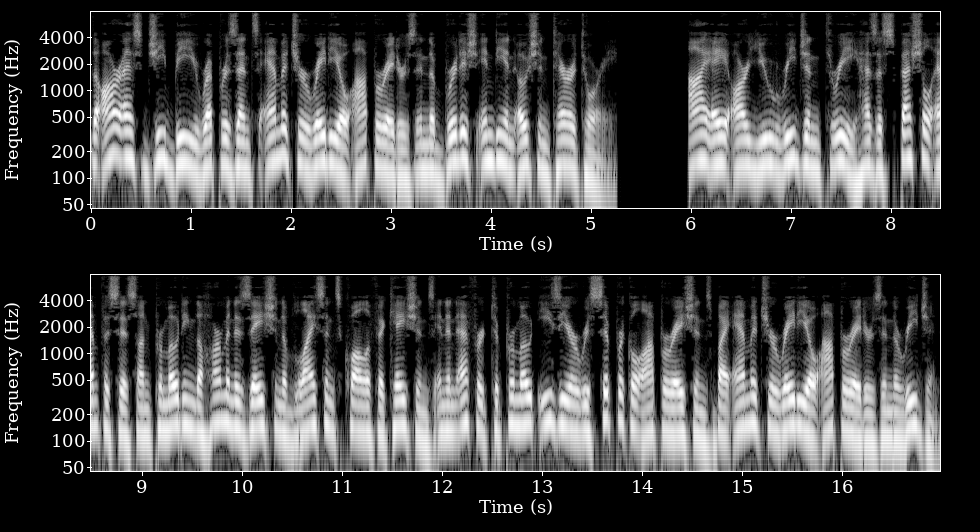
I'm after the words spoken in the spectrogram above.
The RSGB represents amateur radio operators in the British Indian Ocean Territory. IARU Region 3 has a special emphasis on promoting the harmonization of license qualifications in an effort to promote easier reciprocal operations by amateur radio operators in the region.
